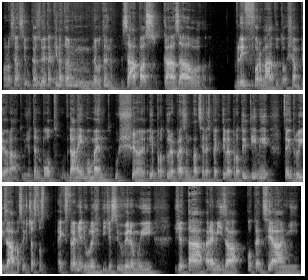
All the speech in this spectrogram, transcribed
Ono se asi ukazuje taky na tom, nebo ten zápas ukázal vliv formátu toho šampionátu, že ten bod v daný moment už je pro tu reprezentaci, respektive pro ty týmy v těch druhých zápasech často extrémně důležitý, že si uvědomují, že ta remíza potenciální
